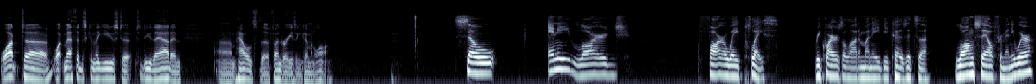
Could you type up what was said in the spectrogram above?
what uh, what methods can they use to, to do that, and um, how's the fundraising coming along? So, any large, faraway place requires a lot of money because it's a long sail from anywhere.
